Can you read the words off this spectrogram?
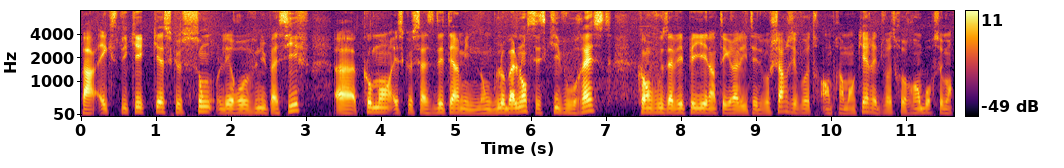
par expliquer qu'est-ce que sont les revenus passifs, euh, comment est-ce que ça se détermine. Donc globalement, c'est ce qui vous reste quand vous avez payé l'intégralité de vos charges et votre emprunt bancaire et de votre remboursement.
